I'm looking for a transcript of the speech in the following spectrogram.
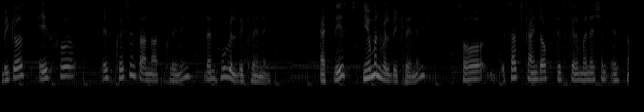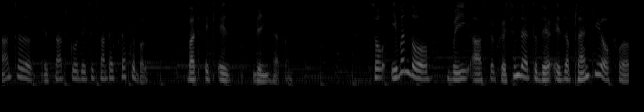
Because if uh, if Christians are not cleaning, then who will be cleaning? At least human will be cleaning. So such kind of discrimination is not uh, is not good. It is not acceptable, but it is being happen. So even though we ask a Christian that there is a plenty of uh,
